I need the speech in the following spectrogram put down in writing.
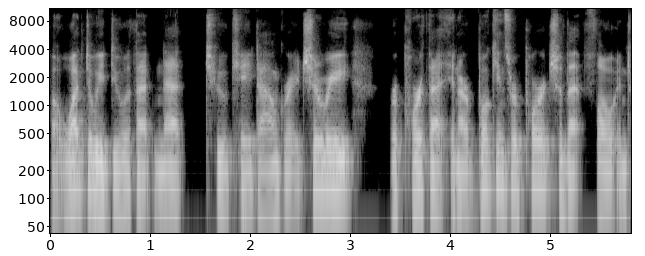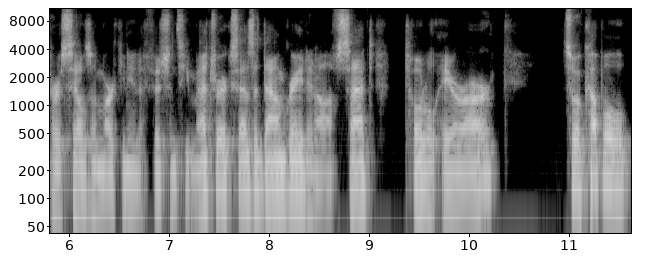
but what do we do with that net 2K downgrade? Should we report that in our bookings report? Should that flow into our sales and marketing efficiency metrics as a downgrade and offset total ARR? So, a couple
